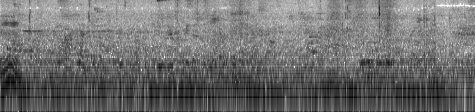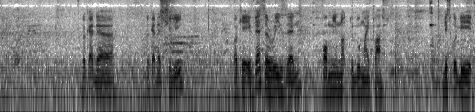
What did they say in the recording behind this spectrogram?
Mmm. Look at the look at the chili. Okay, if there's a reason for me not to do my class, this could be it.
